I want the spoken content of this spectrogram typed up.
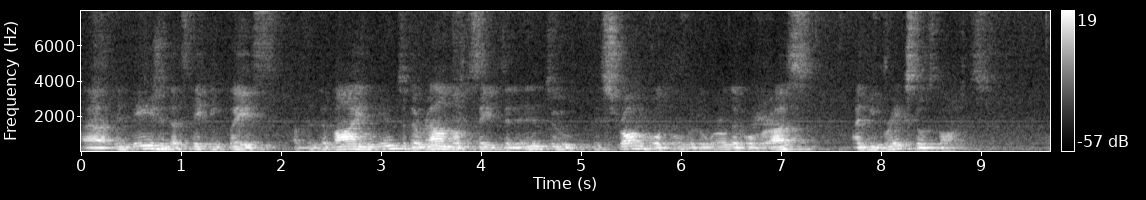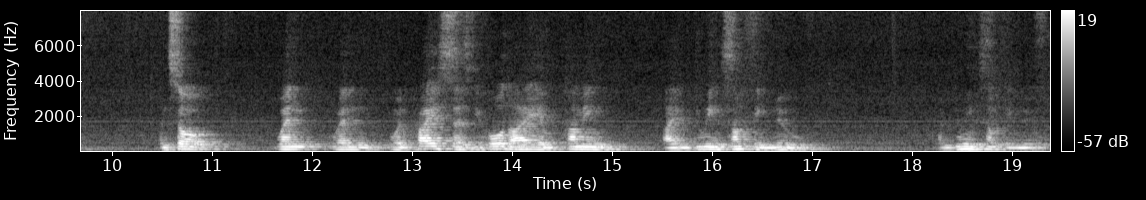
uh, invasion that's taking place of the divine into the realm of Satan, into his stronghold over the world and over us, and he breaks those bonds. And so, when, when, when Christ says, Behold, I am coming, I am doing something new, I'm doing something new.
